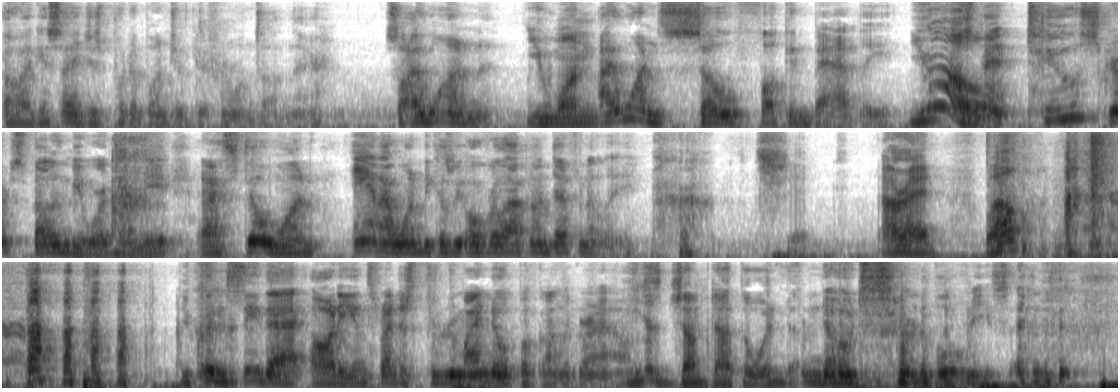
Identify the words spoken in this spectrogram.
Oh, I guess I just put a bunch of different ones on there. So I won. You won. I won so fucking badly. You No. spent two Scripps spelling bee words on me, and I still won. And I won because we overlapped on definitely. Shit. All right. Well, You couldn't see that, audience, but I just threw my notebook on the ground. he just jumped out the window. for no discernible reason.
